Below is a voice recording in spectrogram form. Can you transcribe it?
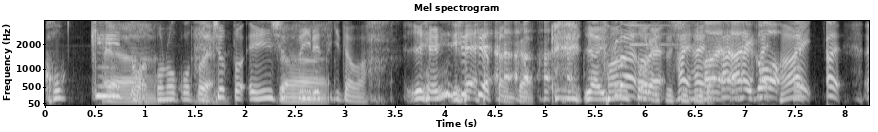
滑稽とはこのことや。ちょっと演出入れすぎたわ。いや演出やったんか。じゃあいくらファンサービスしすぎた俺はいはい。はいはい。行こう。はいはい。え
